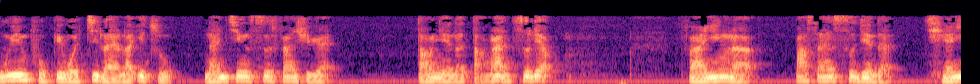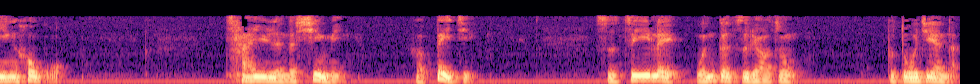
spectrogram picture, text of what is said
吴云普给我寄来了一组南京师范学院当年的档案资料。反映了八三事件的前因后果、参与人的姓名和背景，是这一类文革资料中不多见的。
